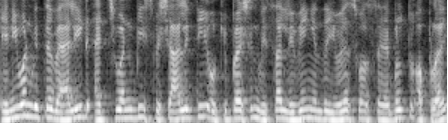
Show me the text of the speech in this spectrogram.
anyone with a valid H one B speciality occupation visa living in the U S was able to apply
